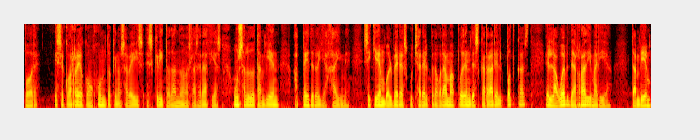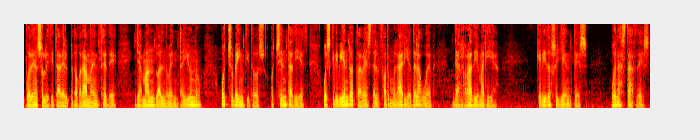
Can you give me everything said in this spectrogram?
por ese correo conjunto que nos habéis escrito dándonos las gracias. Un saludo también a Pedro y a Jaime. Si quieren volver a escuchar el programa pueden descargar el podcast en la web de Radio María. También pueden solicitar el programa en CD llamando al 91 822 8010 o escribiendo a través del formulario de la web de Radio María. Queridos oyentes, buenas tardes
